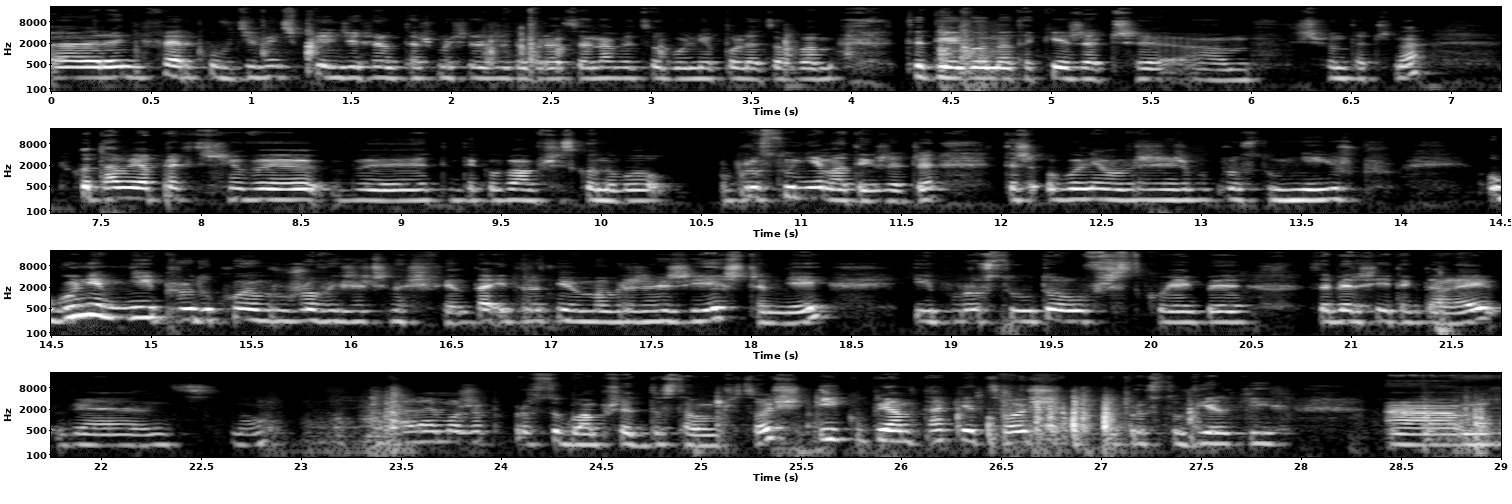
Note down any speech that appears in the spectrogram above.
e, reniferków 9,50 też myślę, że dobra cena, więc ogólnie polecam Wam Tediego na takie rzeczy em, świąteczne. Tylko tam ja praktycznie wy, wszystko, no bo po prostu nie ma tych rzeczy. Też ogólnie mam wrażenie, że po prostu mniej już, ogólnie mniej produkują różowych rzeczy na święta i teraz nie wiem, mam wrażenie, że jeszcze mniej i po prostu to wszystko jakby zabiera się i tak dalej, więc no. Ale może po prostu byłam przed dostawą czy coś i kupiłam takie coś po prostu wielkich um,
